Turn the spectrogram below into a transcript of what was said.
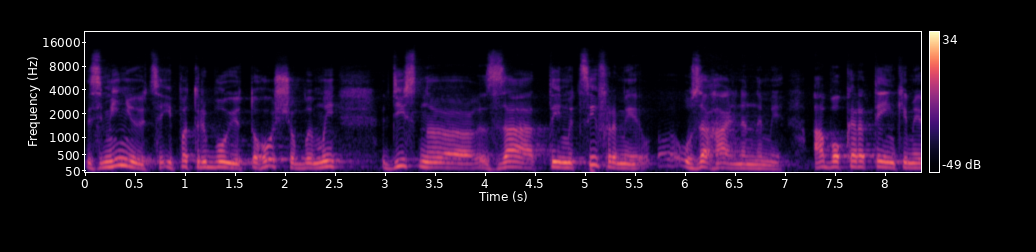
змінюються і потребують того, щоб ми дійсно за тими цифрами е, узагальненими або коротенькими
